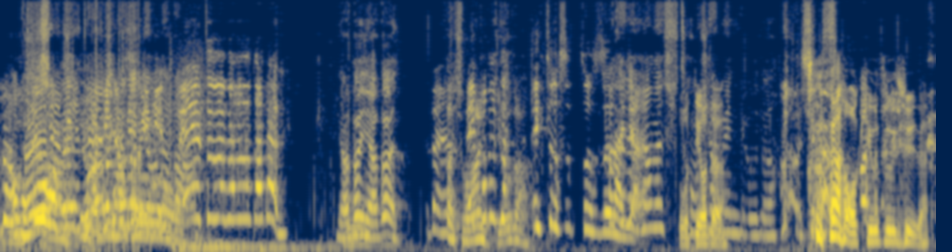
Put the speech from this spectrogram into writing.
好恐哎怖啊！下面下面下面哎，这个炸弹炸弹鸭蛋鸭蛋，炸弹！但从哪哎，不丢的啊！哎，这个是这个是真的假的？我丢的我 Q 出去的。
